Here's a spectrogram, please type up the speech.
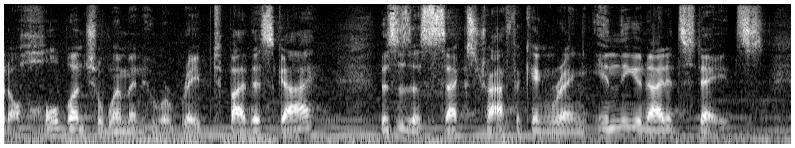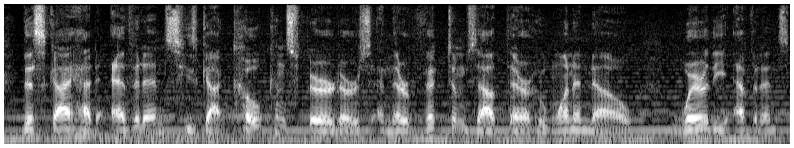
Get a whole bunch of women who were raped by this guy. This is a sex trafficking ring in the United States. This guy had evidence, he's got co-conspirators, and there are victims out there who want to know where the evidence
